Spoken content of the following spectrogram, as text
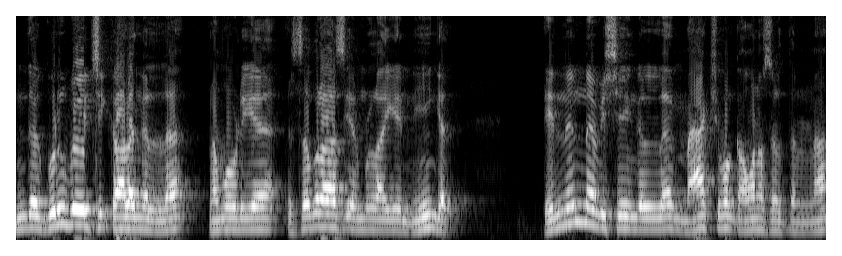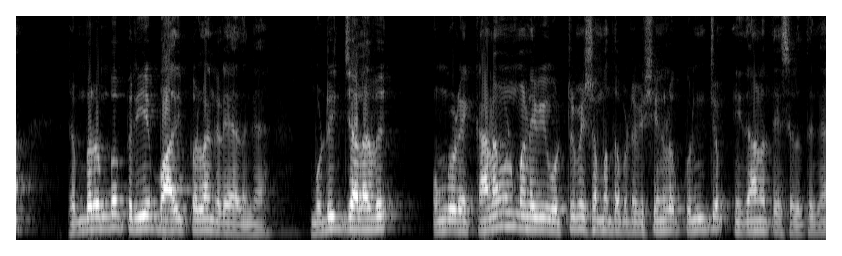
இந்த குரு பயிற்சி காலங்களில் நம்மளுடைய ரிஷபராசி அன்பர்களாகிய நீங்கள் என்னென்ன விஷயங்களில் மேக்சிமம் கவனம் செலுத்தணும்னா ரொம்ப ரொம்ப பெரிய பாதிப்பெல்லாம் கிடையாதுங்க. முடிஞ்ச அளவு உங்களுடைய கணவன் மனைவி ஒற்றுமை சம்மந்தப்பட்ட விஷயங்களை கொஞ்சம் நிதானத்தை செலுத்துங்க.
